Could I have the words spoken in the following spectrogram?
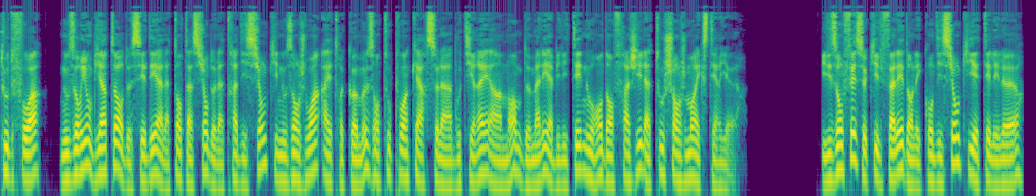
Toutefois, nous aurions bien tort de céder à la tentation de la tradition qui nous enjoint à être comme eux en tout point car cela aboutirait à un manque de malléabilité nous rendant fragiles à tout changement extérieur. Ils ont fait ce qu'il fallait dans les conditions qui étaient les leurs,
